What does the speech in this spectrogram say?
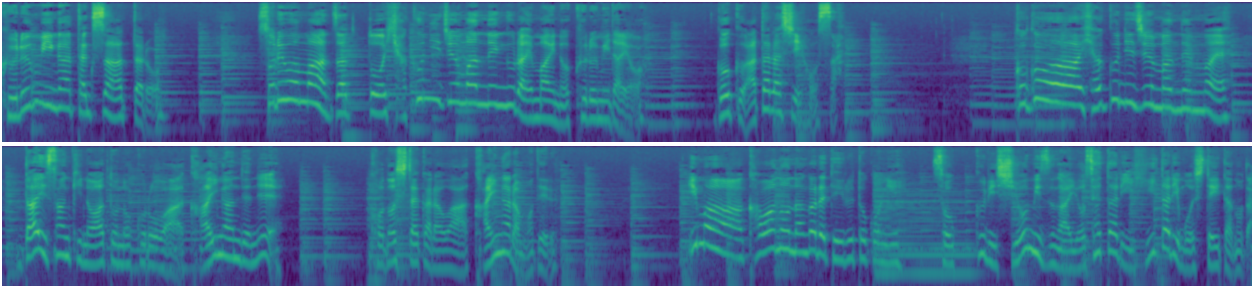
くるみがたくさんあったろ。それはまあざっと120万年ぐらい前のくるみだよごく新しい方さここは120万年前第3期の後の頃は海岸でね。この下からは貝殻も出る。今川の流れているとこにそっくり塩水が寄せたり引いたりもしていたのだ。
